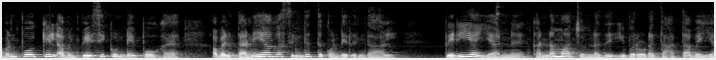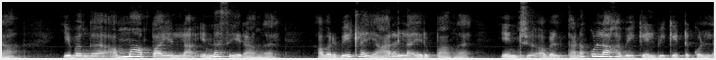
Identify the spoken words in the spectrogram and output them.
அவன் போக்கில் அவன் பேசிக்கொண்டே போக அவள் தனியாக சிந்தித்து கொண்டிருந்தாள். பெரிய ஐயான்னு கண்ணம்மா சொன்னது இவரோட தாத்தாவையா? இவங்க அம்மா அப்பா எல்லாம் என்ன செய்கிறாங்க அவர் வீட்டில் யாரெல்லாம் இருப்பாங்க? என்று அவள் தனக்குள்ளாகவே கேள்வி கேட்டுக்கொள்ள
